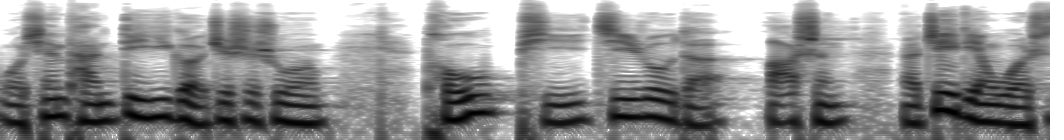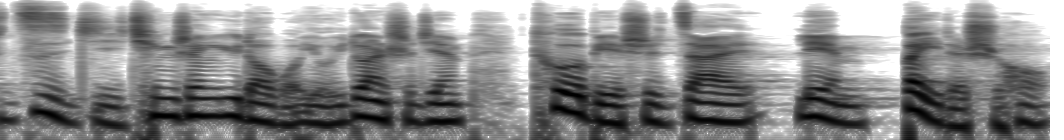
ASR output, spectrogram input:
我先谈第一个，就是说头皮肌肉的拉伸。那这一点我是自己亲身遇到过，有一段时间，特别是在练背的时候。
